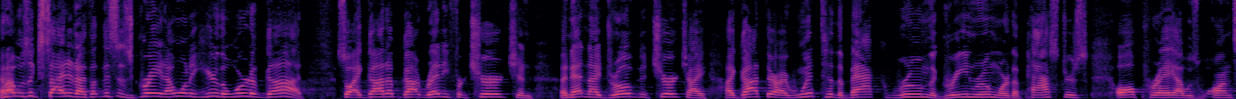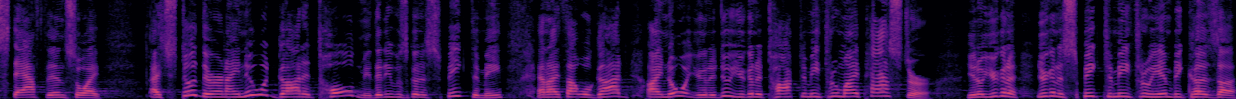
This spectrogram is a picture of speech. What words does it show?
And I was excited. I thought, this is great. I want to hear the word of God. So I got up, got ready for church, and Annette and I drove to church. I, I got there. I went to the back room, the green room where the pastors all pray. I was on staff then, so I I stood there and I knew what God had told me that He was going to speak to me. And I thought, well, God, I know what you're going to do. You're going to talk to me through my pastor. You know, you're going to, you're going to speak to me through him because uh,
